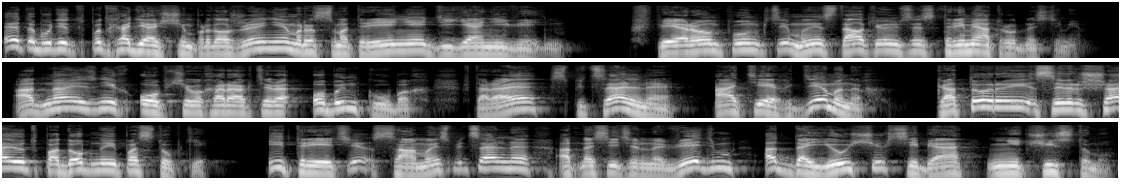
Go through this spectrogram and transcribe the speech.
Это будет подходящим продолжением рассмотрения деяний ведьм. В первом пункте мы сталкиваемся с тремя трудностями. Одна из них общего характера об инкубах, вторая специальная о тех демонах, которые совершают подобные поступки. И третья, самая специальная, относительно ведьм, отдающих себя нечистому.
